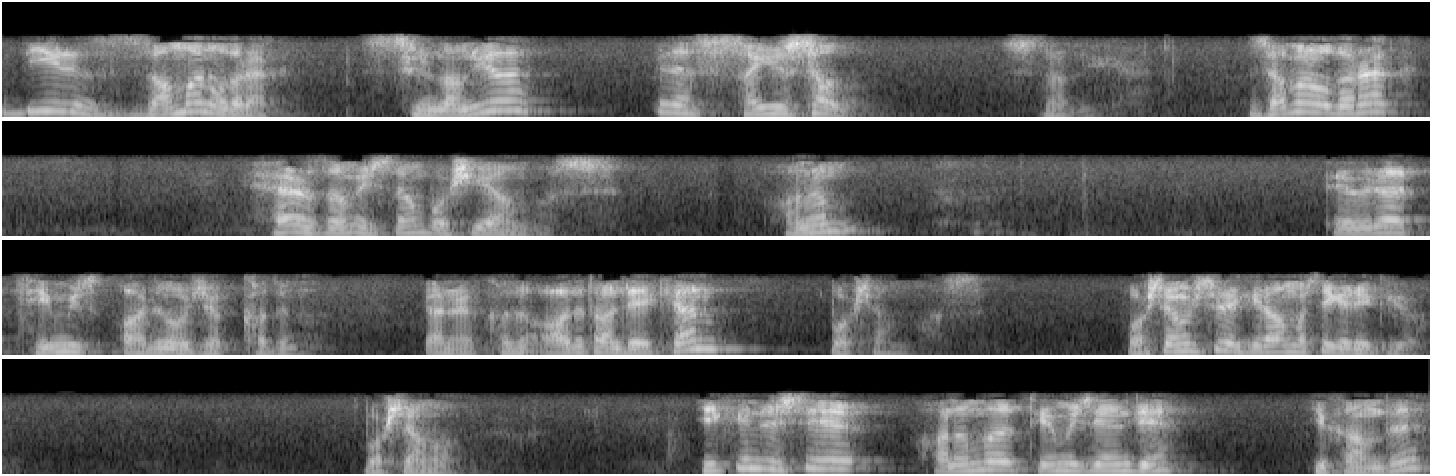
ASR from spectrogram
Bir zaman olarak sınırlanıyor bir de sayısal sınırlanıyor. Zaman olarak her zaman İslam boşayamaz. Hanım evlat temiz halinde olacak kadın. Yani kadın adet halindeyken boşanmaz. Boşanmış süre kiralması gerekiyor. Boşanma. İkincisi hanımı temizlendi, yıkandı.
